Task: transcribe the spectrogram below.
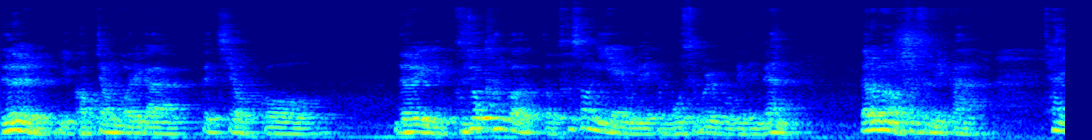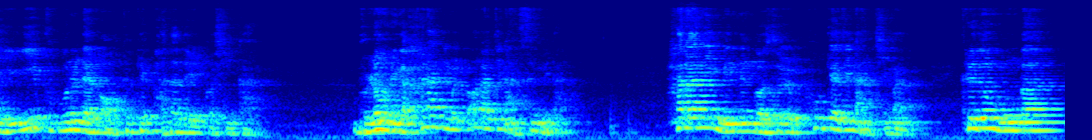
늘 이 걱정거리가 끝이 없고 늘이 부족한 것또 투성이의 우리의 또 모습을 보게 되면 여러분 어떻습니까? 자, 이, 이 부분을 내가 어떻게 받아들일 것인가? 물론 우리가 하나님을 떠나진 않습니다. 하나님 믿는 것을 포기하진 않지만 그래도 뭔가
